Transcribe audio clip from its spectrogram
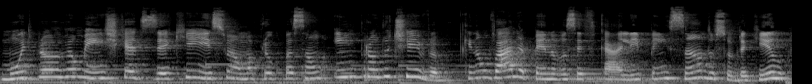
muito provavelmente quer dizer que isso é uma preocupação improdutiva, que não vale a pena você ficar ali pensando sobre aquilo,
